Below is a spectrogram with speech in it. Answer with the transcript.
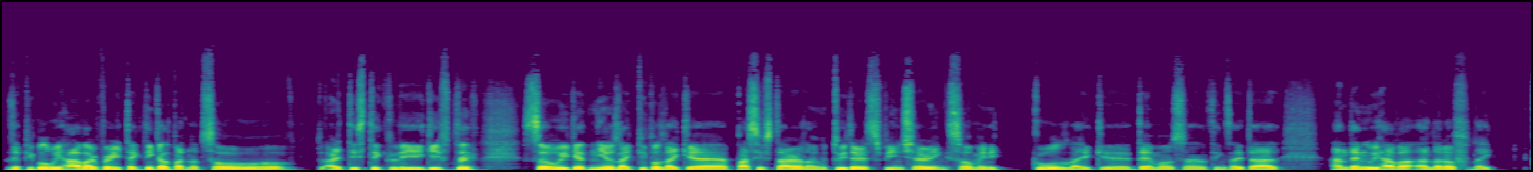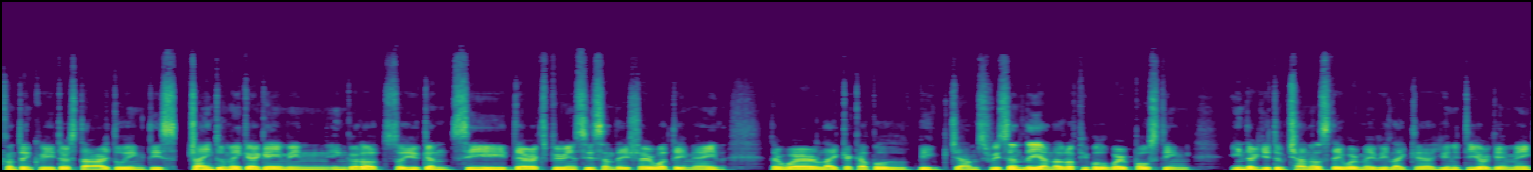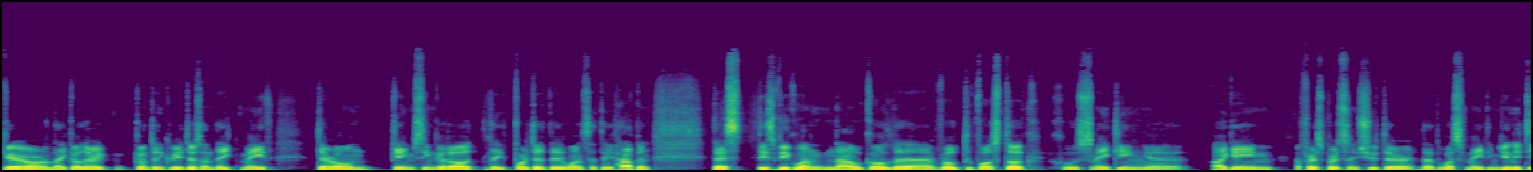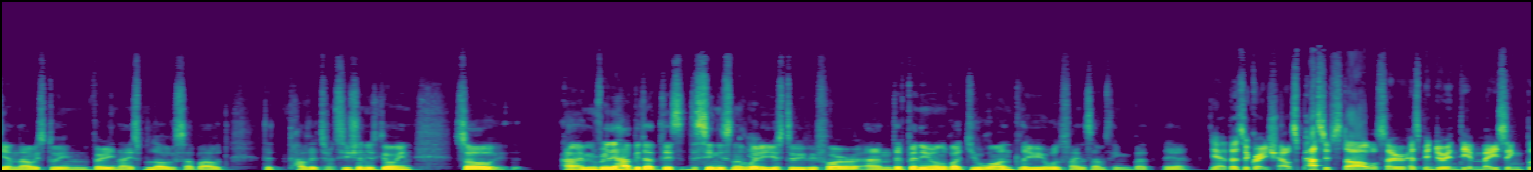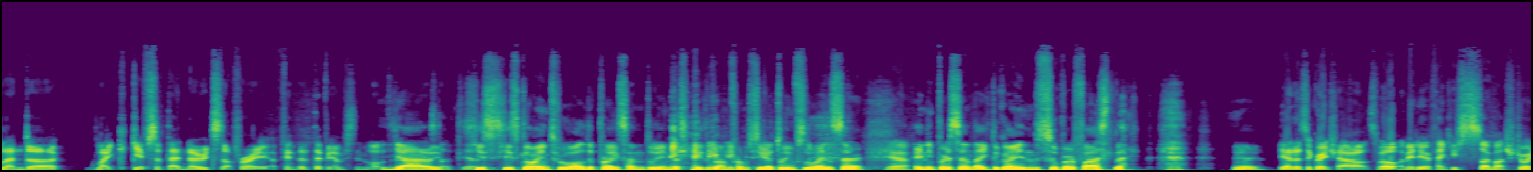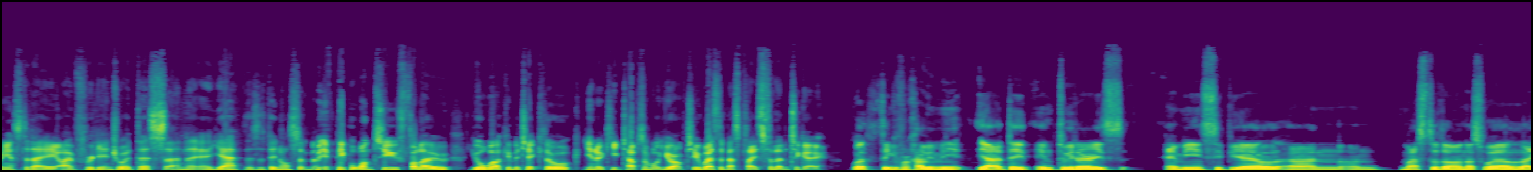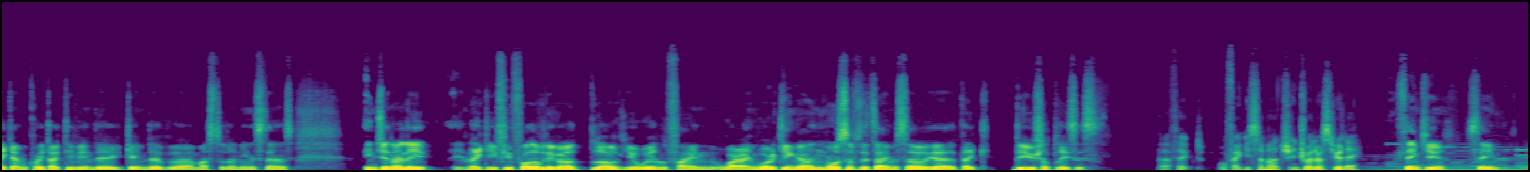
the people we have are very technical, but not so artistically gifted. So we get new like people like uh, Passive Star on Twitter has been sharing so many cool like uh, demos and things like that. And then we have a, a lot of like content creators that are doing this, trying to make a game in in Godot. So you can see their experiences and they share what they made. There were like a couple big jumps recently, and a lot of people were posting in their YouTube channels. They were maybe like uh, Unity or Game Maker or like other content creators, and they made their own games in Godot. They ported the ones that they happen. There's this big one now called uh, Road to Vostok, who's making uh, a game, a first-person shooter that was made in Unity, and now is doing very nice blogs about the, how the transition is going. So I'm really happy that this the scene is not what it used to be before, and depending on what you want, like, you will find something. But yeah, Yeah, those are great shouts. Passive Star also has been doing the amazing Blender like gifts of their node stuff, right? I think that they've been a lot. Of yeah, stuff. yeah. he's he's going through all the projects and doing the speed run from zero to influencer. yeah. Any percent, like to going super fast, like yeah. Yeah, those are great shout outs. Well, Emilio, thank you so much for joining us today. I've really enjoyed this. And uh, yeah, this has been awesome. If people want to follow your work in particular, or, you know, keep tabs on what you're up to, where's the best place for them to go? Well, thank you for having me. Yeah, they in Twitter is MECPL and on Mastodon as well. Like I'm quite active in the game dev uh, Mastodon instance. In generally, like if you follow the Godot blog, you will find what I'm working on most of the time. So yeah, like the usual places. Perfect. Well, thank you so much. Enjoy the rest of your day. Thank you. Same.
